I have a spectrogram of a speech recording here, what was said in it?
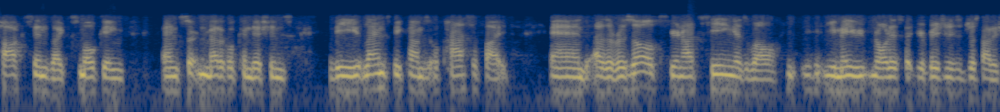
toxins like smoking and certain medical conditions, the lens becomes opacified. And as a result, you're not seeing as well. You may notice that your vision is just not as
